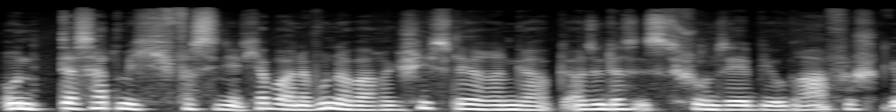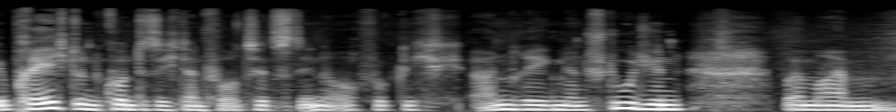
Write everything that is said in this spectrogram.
Und das hat mich fasziniert. Ich habe eine wunderbare Geschichtslehrerin gehabt. Also das ist schon sehr biografisch geprägt und konnte sich dann fortsetzen in auch wirklich anregenden Studien bei meinem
